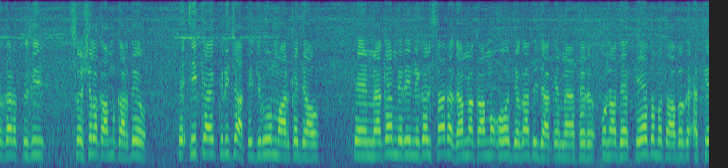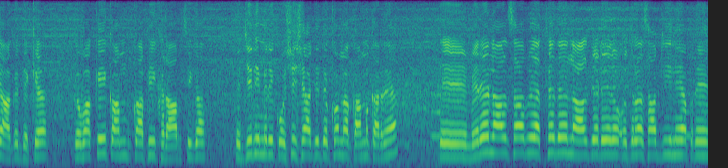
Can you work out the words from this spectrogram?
ਅਗਰ ਤੁਸੀਂ ਸੋਸ਼ਲ ਕੰਮ ਕਰਦੇ ਹੋ ਤੇ ਇੱਕ ਇੱਕ ਝਾਤੀ ਜ਼ਰੂਰ ਮਾਰ ਕੇ ਜਾਓ। ਤੇ ਮੈਂ ਕਿਹਾ ਮੇਰੀ ਨਿਗਰ ਸਰ ਹੈਗਾ ਮੈਂ ਕੰਮ ਉਹ ਜਗ੍ਹਾ ਤੇ ਜਾ ਕੇ ਮੈਂ ਫਿਰ ਉਹਨਾਂ ਦੇ ਕਹੇ ਦੇ ਮੁਤਾਬਕ ਇੱਥੇ ਆ ਕੇ ਦੇਖਿਆ ਕਿ ਵਾਕਈ ਕੰਮ ਕਾਫੀ ਖਰਾਬ ਸੀਗਾ ਤੇ ਜਿਹਦੀ ਮੇਰੀ ਕੋਸ਼ਿਸ਼ ਹੈ ਅੱਜ ਦੇਖੋ ਮੈਂ ਕੰਮ ਕਰ ਰਿਹਾ ਤੇ ਮੇਰੇ ਨਾਲ ਸਾਹਿਬ ਇੱਥੇ ਦੇ ਨਾਲ ਜਿਹੜੇ ਔਜਲਾ ਸਾਹਿਬ ਜੀ ਨੇ ਆਪਣੇ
